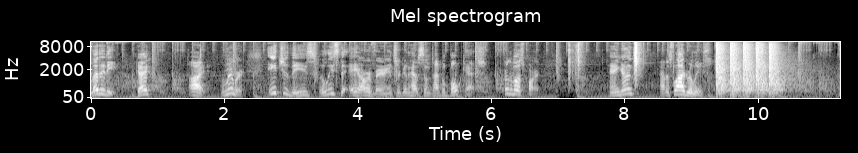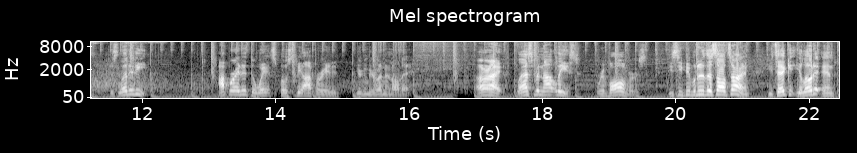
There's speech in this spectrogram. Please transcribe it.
let it eat, okay? All right, remember, each of these, at least the AR variants, are gonna have some type of bolt catch, for the most part. Handguns have a slide release. Just let it eat. Operate it the way it's supposed to be operated. You're gonna be running all day. All right, last but not least, revolvers. You see people do this all the time. You take it, you load it, and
